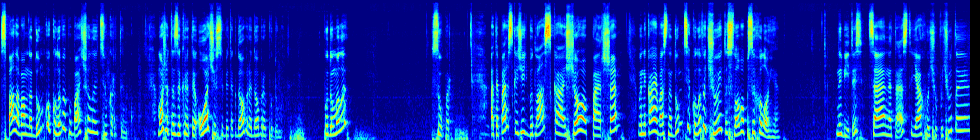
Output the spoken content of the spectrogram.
спала вам на думку, коли ви побачили цю картинку? Можете закрити очі собі так добре, добре подумати. Подумали? Супер. А тепер скажіть, будь ласка, що перше виникає у вас на думці, коли ви чуєте слово психологія? Не бійтесь, це не тест. Я хочу почути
